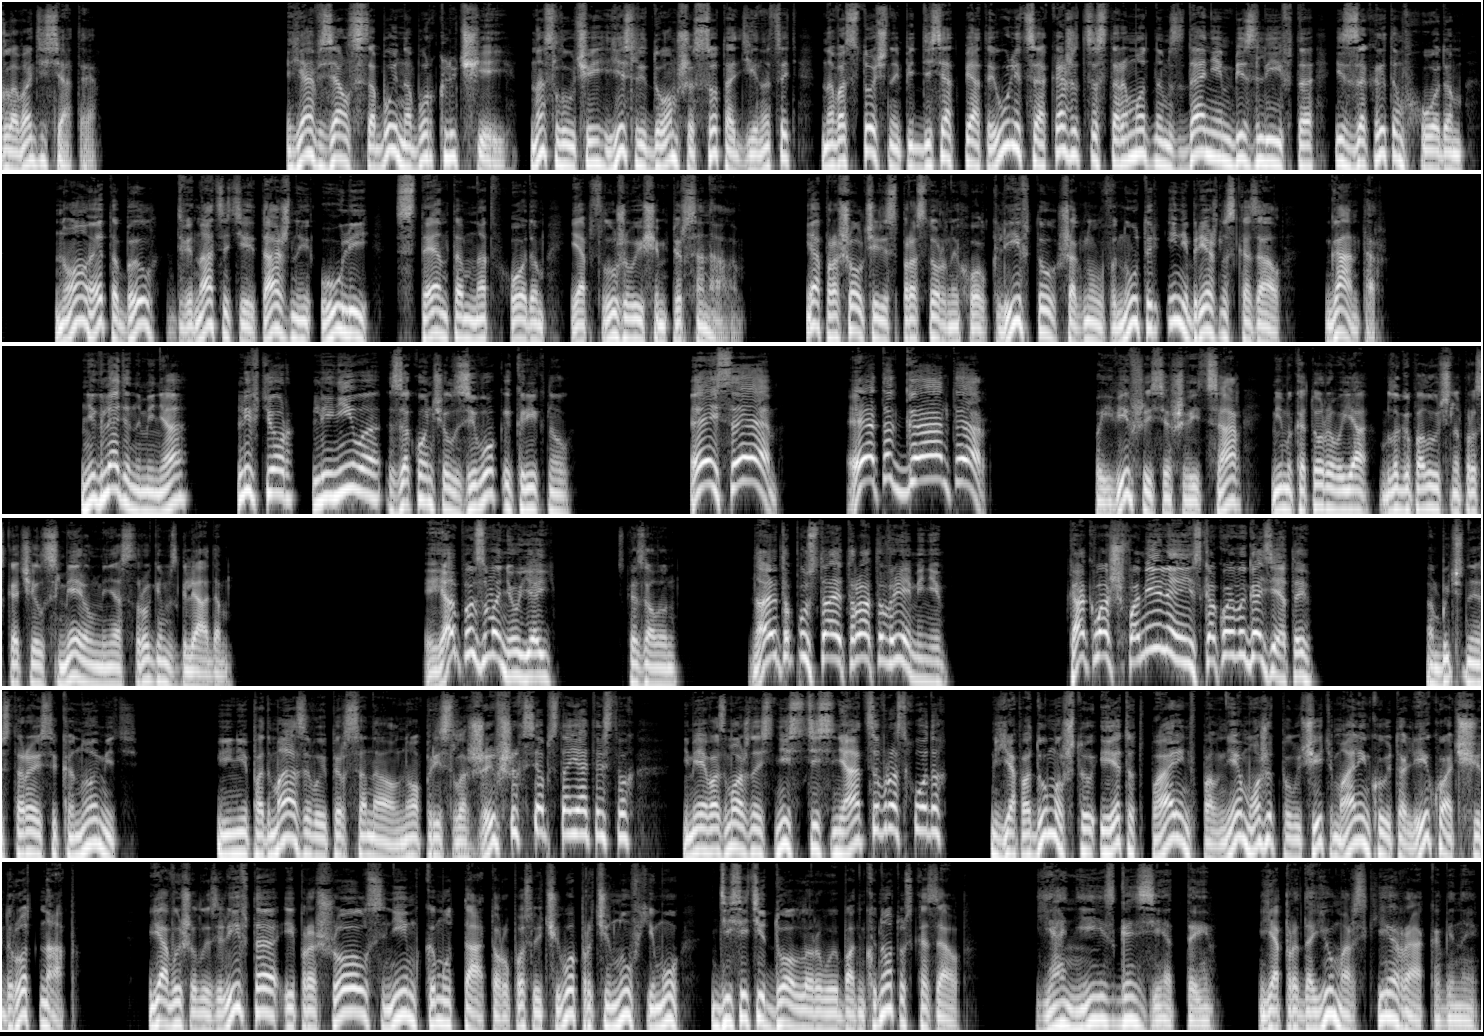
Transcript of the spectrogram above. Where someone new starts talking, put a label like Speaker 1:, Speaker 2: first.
Speaker 1: Глава десятая. Я взял с собой набор ключей на случай, если дом 611 на восточной 55-й улице окажется старомодным зданием без лифта и с закрытым входом. Но это был двенадцатиэтажный улей с тентом над входом и обслуживающим персоналом. Я прошел через просторный холл к лифту, шагнул внутрь и небрежно сказал «Гантер, не глядя на меня, лифтер лениво закончил зевок и крикнул. «Эй, Сэм! Это Гантер!» Появившийся швейцар, мимо которого я благополучно проскочил, смерил меня строгим взглядом.
Speaker 2: «Я позвоню ей», — сказал он. «Но это пустая трата времени. Как ваша фамилия и из какой вы газеты?»
Speaker 1: Обычно я стараюсь экономить и не подмазываю персонал, но при сложившихся обстоятельствах, имея возможность не стесняться в расходах, я подумал, что и этот парень вполне может получить маленькую талику от щедрот НАП. Я вышел из лифта и прошел с ним к коммутатору, после чего, протянув ему десятидолларовую банкноту, сказал «Я не из газеты». Я продаю морские раковины.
